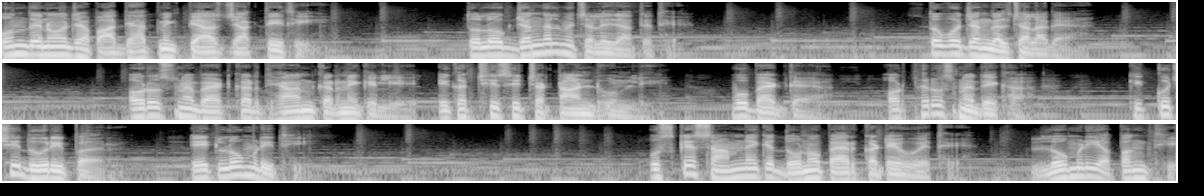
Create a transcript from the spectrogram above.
उन दिनों जब आध्यात्मिक प्यास जागती थी तो लोग जंगल में चले जाते थे। तो वो जंगल चला गया और उसने बैठकर ध्यान करने के लिए एक अच्छी सी चट्टान ढूंढ ली। वो बैठ गया और फिर उसने देखा कि कुछ ही दूरी पर एक लोमड़ी थी। उसके सामने के दोनों पैर कटे हुए थे। लोमड़ी अपंग थी।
